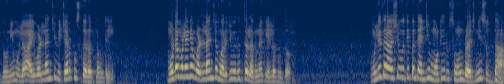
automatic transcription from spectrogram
दोन्ही मुलं आईवडिलांची विचारपूस करत नव्हते. मोठ्या मुलाने वडिलांच्या मर्जीविरुद्ध लग्न केलं होतं. मुले तर अशी होती पण त्यांची मोठी सून रजनीसुद्धा.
